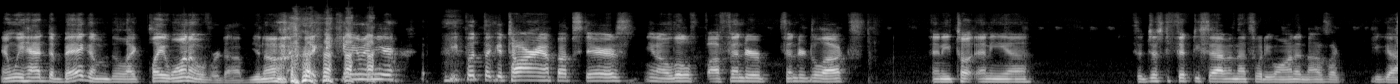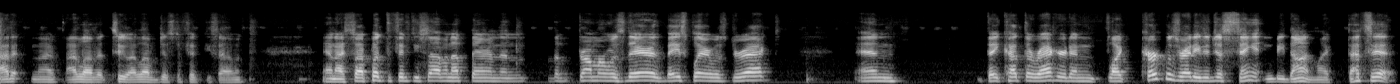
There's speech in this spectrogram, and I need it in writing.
and we had to beg him to like play one overdub. You know, like he came in here, he put the guitar amp upstairs, you know, a little uh, Fender Fender Deluxe, and he told and he uh, said just a 57. That's what he wanted, and I was like, you got it, and I I love it too. I love just a 57. And I so I put the 57 up there, and then the drummer was there, the bass player was direct, and they cut the record, and like Kirk was ready to just sing it and be done. Like that's it,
